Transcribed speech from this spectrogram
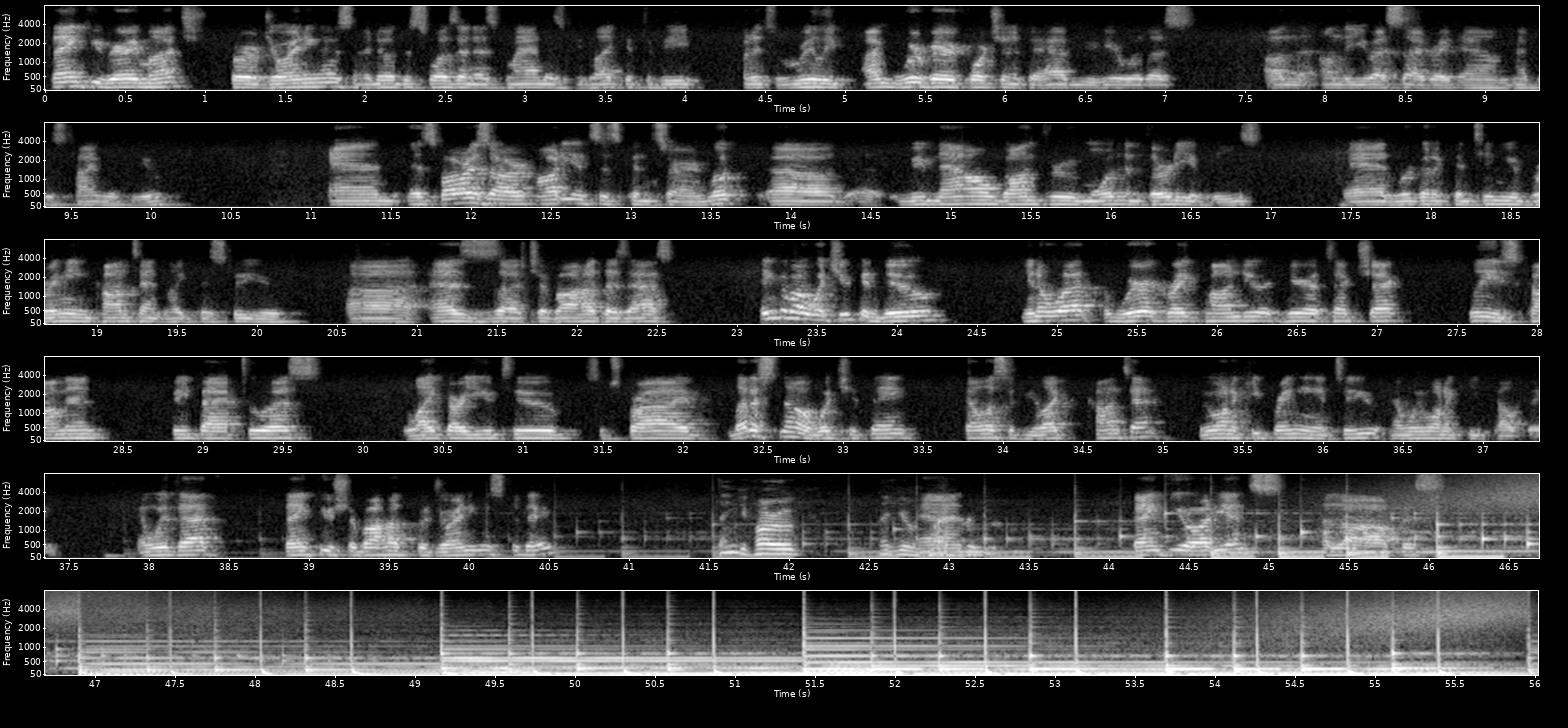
Thank you very much for joining us. I know this wasn't as planned as we'd like it to be, but it's really, I'm, we're very fortunate to have you here with us on the, on the US side right now and have this time with you. And as far as our audience is concerned, look, uh, we've now gone through more than 30 of these, and we're going to continue bringing content like this to you. Uh, as uh, Shabahat has asked, think about what you can do. You know what? We're a great conduit here at Tech Check please comment, feedback to us, like our YouTube, subscribe. Let us know what you think. Tell us if you like the content. We want to keep bringing it to you and we want to keep helping. And with that, thank you, Shabahat, for joining us today. Thank you, Farooq. Thank you. And thank you, audience. Allah Hafiz.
